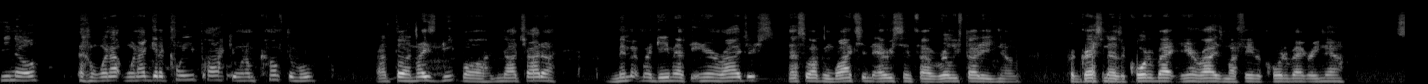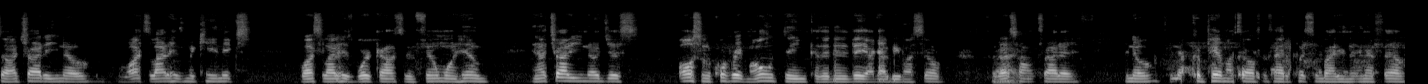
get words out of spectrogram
you know, when I when I get a clean pocket, when I'm comfortable, I throw a nice deep ball. You know, I try to mimic my game after Aaron Rodgers. That's what I've been watching ever since I really started, you know, progressing as a quarterback. Aaron Rodgers is my favorite quarterback right now. So I try to, you know, watch a lot of his mechanics, watch a lot of his workouts and film on him. And I try to, you know, just also incorporate my own thing because at the end of the day, I got to be myself. So that's Right. how I try to, you know, compare myself if I had to put somebody in the NFL.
